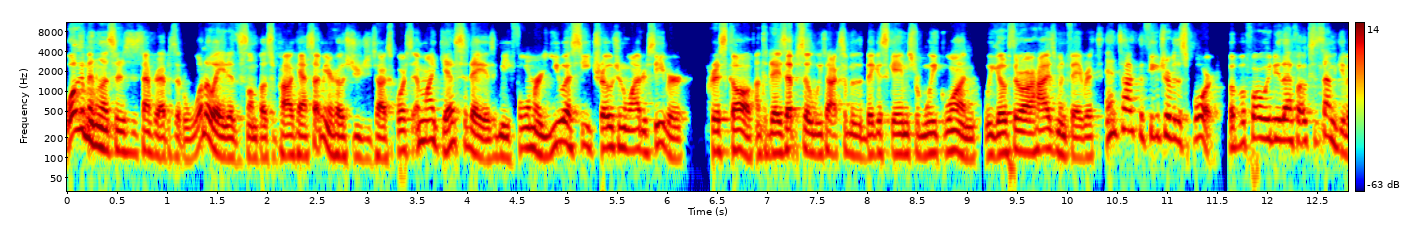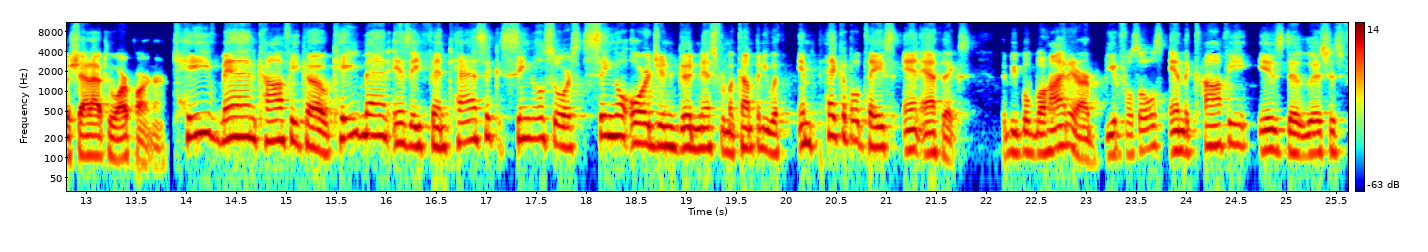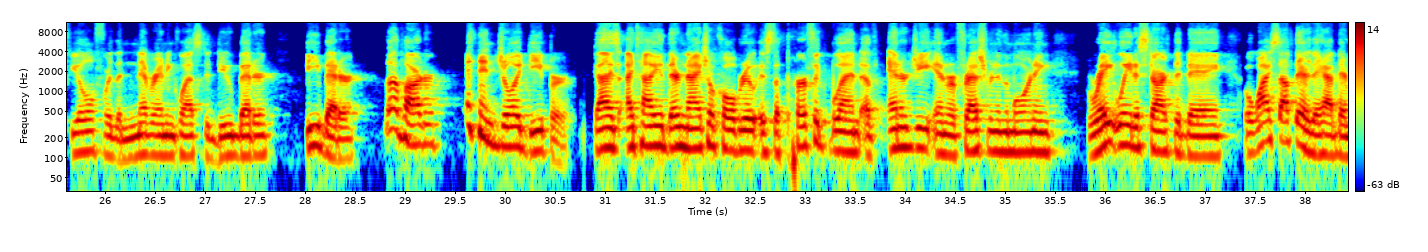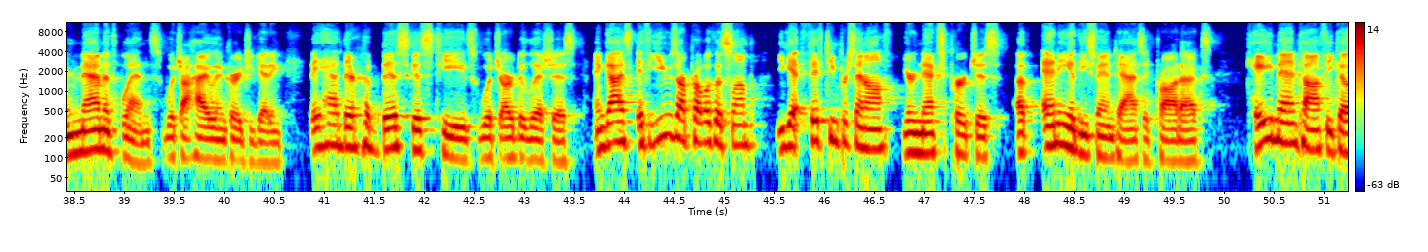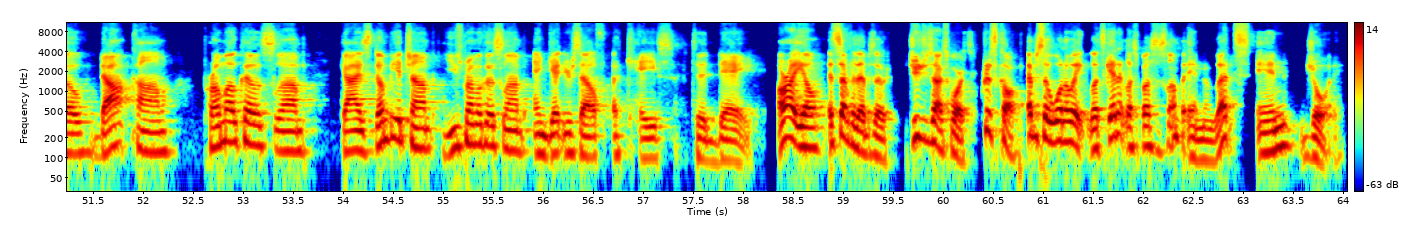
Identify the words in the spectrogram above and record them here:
Welcome in, listeners. It's time for episode 108 of the Slump Buster Podcast. I'm your host, Juju Talk Sports, and my guest today is going to be former USC Trojan wide receiver Chris Caulk. On today's episode, we talk some of the biggest games from week one. We go through our Heisman favorites and talk the future of the sport. But before we do that, folks, it's time to give a shout out to our partner, Caveman Coffee Co. Caveman is a fantastic single source, single origin goodness from a company with impeccable taste and ethics. The people behind it are beautiful souls, and the coffee is delicious fuel for the never ending quest to do better, be better, love harder and enjoy deeper. Guys, I tell you, their Nitro Cold Brew is the perfect blend of energy and refreshment in the morning. Great way to start the day. But why stop there? They have their Mammoth blends, which I highly encourage you getting. They have their hibiscus teas, which are delicious. And guys, if you use our promo code SLUMP, you get 15% off your next purchase of any of these fantastic products. CavemanCoffeeCo.com, promo code SLUMP. Guys, don't be a chump. Use promo code SLUMP and get yourself a case today. All right, y'all. It's time for the episode. Juju Talk Sports. Chris Caulk, episode 108. Let's get it. Let's bust a slump and let's enjoy.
